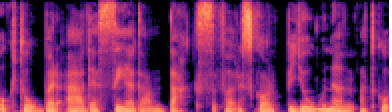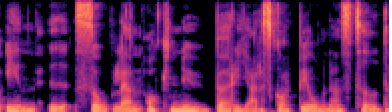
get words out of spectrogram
oktober är det sedan dags för skorpionen att gå in i solen och nu börjar skorpionens tid.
